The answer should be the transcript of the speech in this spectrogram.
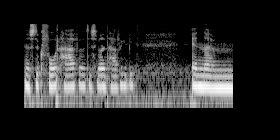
een stuk voor haven, dus wel in het havengebied. En ehm,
